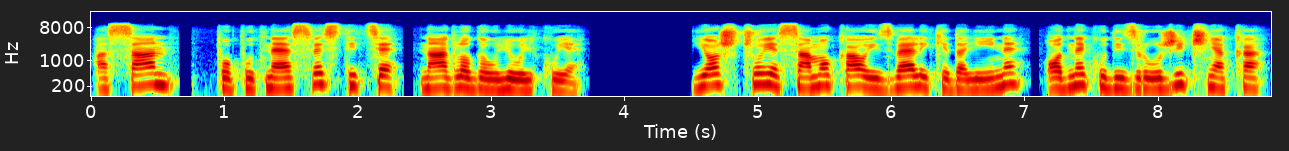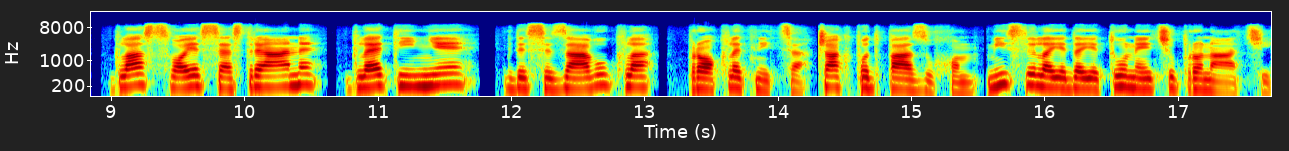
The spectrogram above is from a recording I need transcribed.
a san, poput nesvestice, naglo ga uljuljkuje. Još čuje samo kao iz velike daljine, odnekud iz ružičnjaka, glas svoje sestre Ane, gleti nje, gde se zavukla, prokletnica, čak pod pazuhom. Mislila je da je tu neću pronaći.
